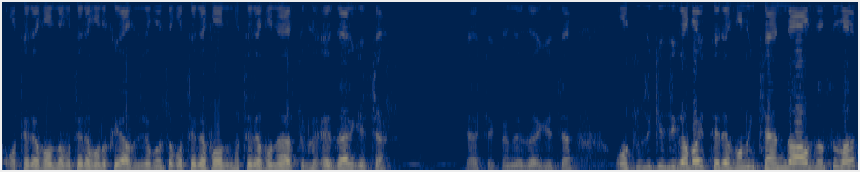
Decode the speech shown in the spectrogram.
O telefonda bu telefonu kıyaslayacak olursak o telefon bu telefonu her türlü ezer geçer. Gerçekten de ezer geçer. 32 GB telefonun kendi hafızası var.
